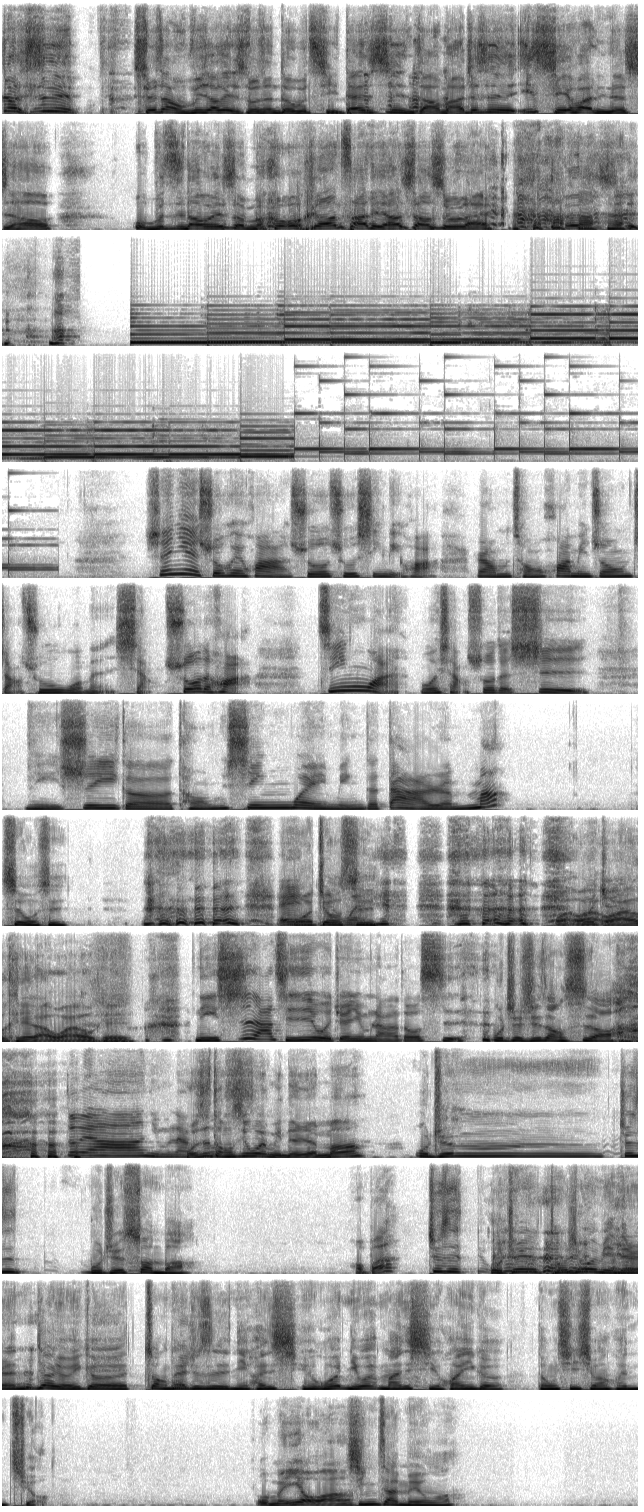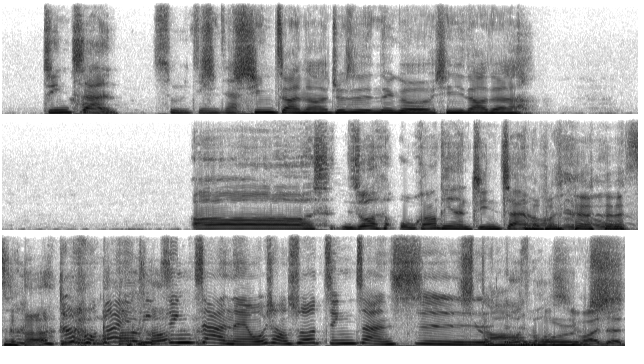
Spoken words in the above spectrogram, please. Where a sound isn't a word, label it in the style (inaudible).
就是学长，我必须要跟你说声对不起。但是你知道吗？(laughs) 就是一切换你的时候，我不知道为什么，(laughs) 我刚刚差点要笑出来。(laughs) 深夜说会话，说出心里话，让我们从画面中找出我们想说的话。今晚我想说的是。你是一个童心未泯的大人吗？是，我是，欸、(laughs) 我就是，(laughs) 我我我还 OK 啦，我还 OK。(laughs) 你是啊，其实我觉得你们两个都是。我觉得学长是啊，对啊，你们俩。我是童心未泯的人吗？我觉得、嗯、就是，我觉得算吧。好吧，就是我觉得童心未泯的人要有一个状态，就是你很喜我，你会蛮喜欢一个东西，喜欢很久。我没有啊，星战没有吗？星战什么星战？星战啊，就是那个星际大战啊。哦，你说我刚刚听成金战，(laughs) 不是？(laughs) 对，我刚才听精湛呢，我想说精湛是 (laughs) 我怎么喜欢的？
